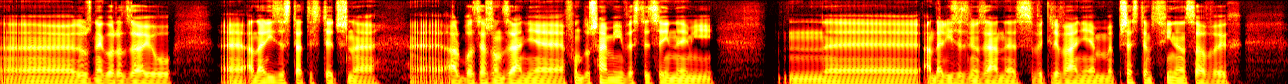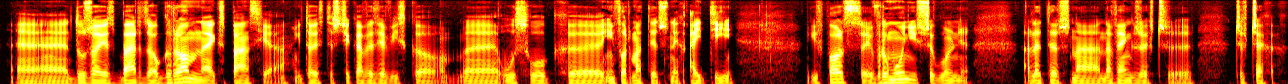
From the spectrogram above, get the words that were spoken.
e, różnego rodzaju e, analizy statystyczne albo zarządzanie funduszami inwestycyjnymi, mm, analizy związane z wykrywaniem przestępstw finansowych, Dużo jest bardzo ogromna ekspansja, i to jest też ciekawe zjawisko e, usług e, informatycznych, IT i w Polsce, i w Rumunii szczególnie, ale też na, na Węgrzech czy, czy w Czechach.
